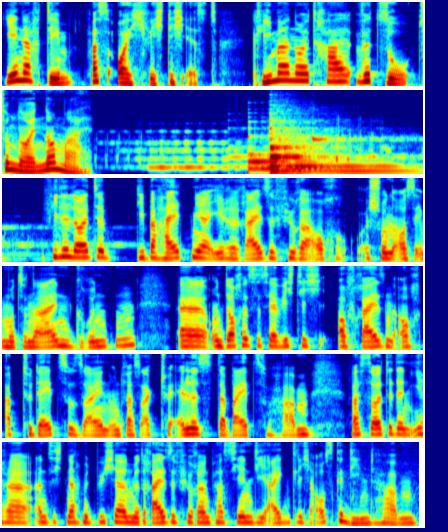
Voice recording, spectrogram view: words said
je nachdem, was euch wichtig ist. Klimaneutral wird so zum neuen Normal. Viele Leute, die behalten ja ihre Reiseführer auch schon aus emotionalen Gründen. Äh, und doch ist es ja wichtig, auf Reisen auch up-to-date zu sein und was Aktuelles dabei zu haben. Was sollte denn Ihrer Ansicht nach mit Büchern, mit Reiseführern passieren, die eigentlich ausgedient haben?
